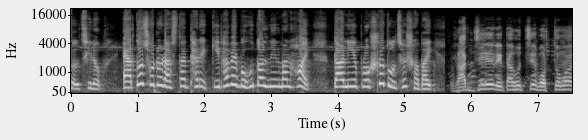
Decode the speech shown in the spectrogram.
চলছিল। এত ছোট রাস্তার ধারে কীভাবে বহুতল নির্মাণ হয় তা নিয়ে প্রশ্ন তুলছে সবাই। রাজ্যের এটা হচ্ছে বর্তমান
